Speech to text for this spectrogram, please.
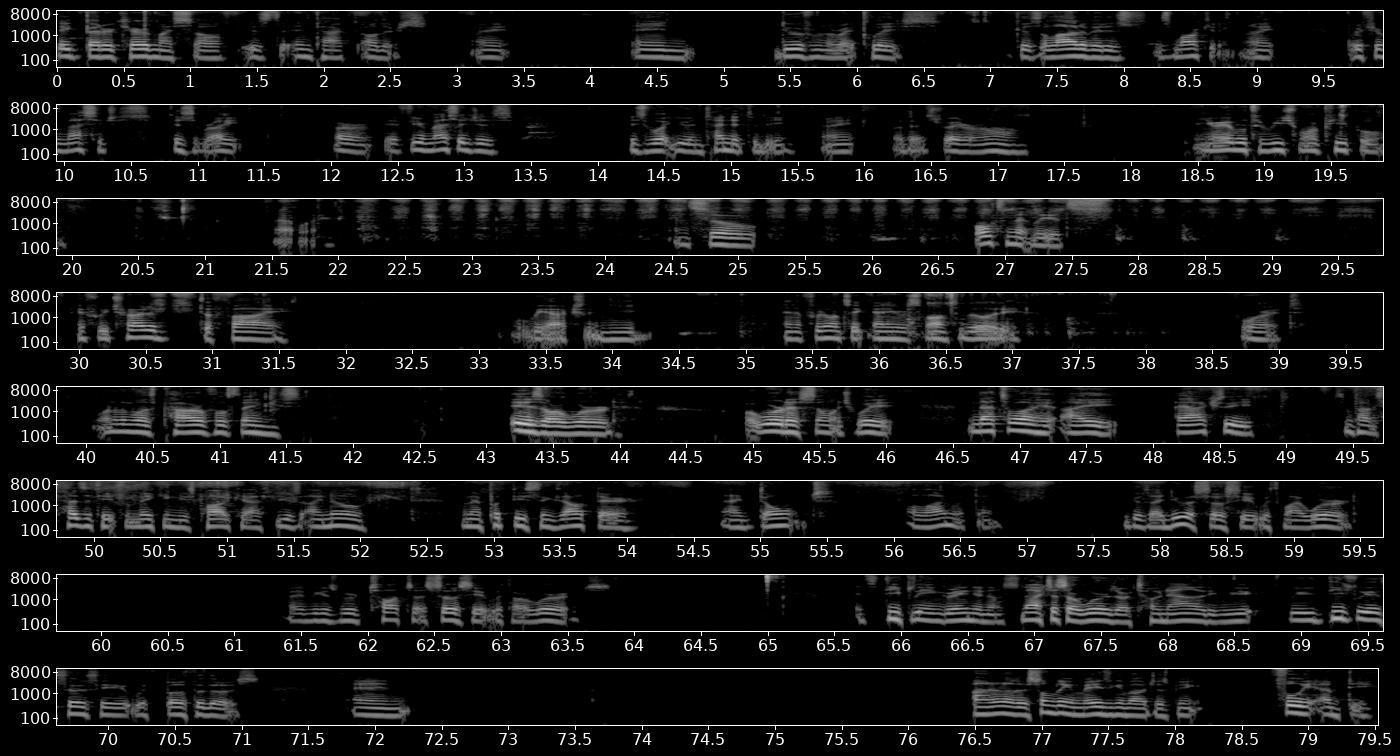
take better care of myself is to impact others, right? And do it from the right place. Because a lot of it is, is marketing, right? But if your message is, is right, or if your message is, is what you intend it to be, right? Whether it's right or wrong, and you're able to reach more people that way. And so ultimately it's if we try to defy what we actually need and if we don't take any responsibility for it one of the most powerful things is our word our word has so much weight and that's why i i actually sometimes hesitate from making these podcasts because I know when I put these things out there, I don't align with them because I do associate with my word. Right? Because we're taught to associate with our words. It's deeply ingrained in us, not just our words, our tonality. We we deeply associate with both of those. And I don't know, there's something amazing about just being fully empty.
